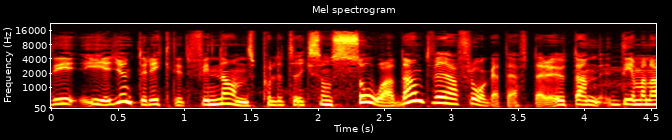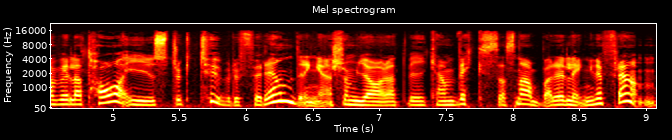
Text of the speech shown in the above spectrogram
det är ju inte riktigt finanspolitik som sådant vi har frågat efter utan det man har velat ha är ju strukturförändringar som gör att vi kan växa snabbare längre fram.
